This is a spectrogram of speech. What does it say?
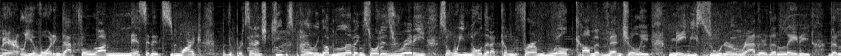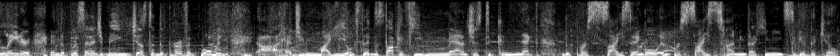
barely avoiding that Thoron, missing its mark. But the percentage keeps piling up. Levin Sword is ready, so we know that a confirm will come eventually, maybe sooner rather than later. Than later, and the percentage being just at the perfect moment, uh, Hedgy might be able to take the stock if he manages to connect the precise angle and precise timing that he needs to get the kill.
